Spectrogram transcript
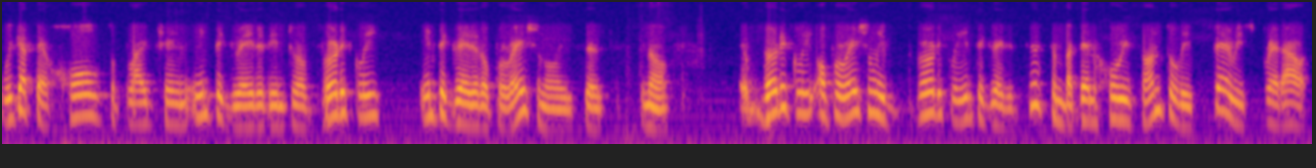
we got their whole supply chain integrated into a vertically integrated operationally, says, you know, vertically, operationally, vertically integrated system, but then horizontally very spread out.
